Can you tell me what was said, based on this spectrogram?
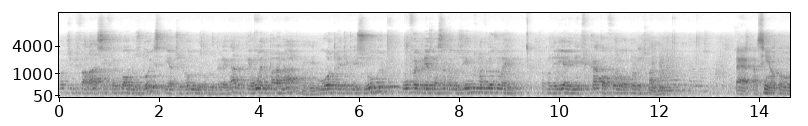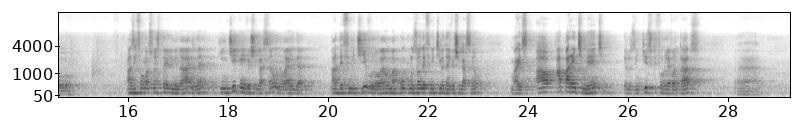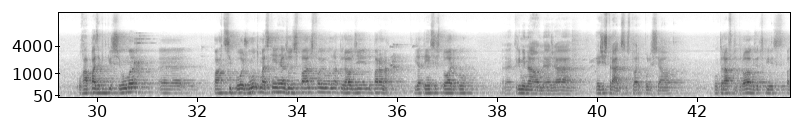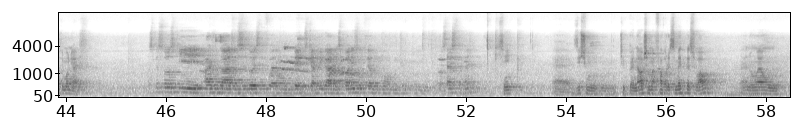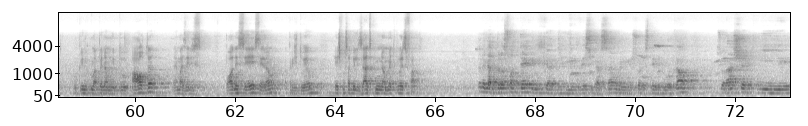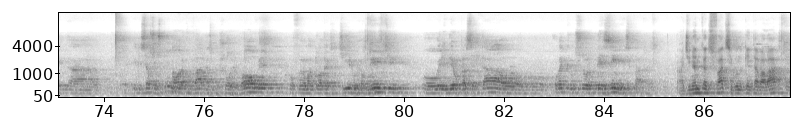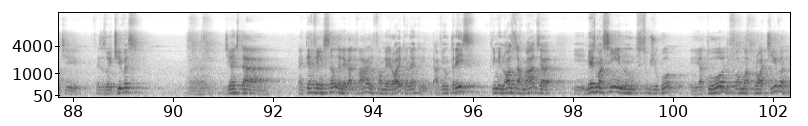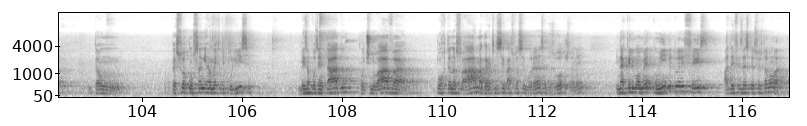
Pode me falar se foi qual dos dois que atirou no, no delegado? Porque um é do Paraná, uhum. o outro é de Criciúma, um foi preso na Santa Luzia e outro na Vila Zulene. Só poderia identificar qual foi o autor do disparo? Uhum. É, assim, o, o, as informações preliminares, né, que indicam a investigação, não é ainda nada definitivo, não é uma conclusão definitiva da investigação, mas aparentemente, pelos indícios que foram levantados, é, o rapaz aqui de Criciúma é, participou junto, mas quem realizou os disparos foi o natural de, do Paraná, que já tem esse histórico é, criminal, né, já registrado, esse histórico policial com tráfico de drogas e outros crimes patrimoniais. As pessoas que ajudaram esses dois que foram pegos, que abrigaram, eles podem sofrer algum, algum tipo de processo também? Sim. É, existe um, um, tipo penal chamado favorecimento pessoal, né, não é um um crime com uma pena muito alta, né, mas eles podem ser, serão, acredito eu, responsabilizados criminalmente por esse fato. Delegado, pela sua técnica de investigação, e o senhor esteve no local, o senhor acha que ah, ele se assustou na hora que o Vargas puxou o revólver, ou foi uma troca de tiro realmente, ou ele deu para acertar, ou, como é que o senhor desenha esse fato? A dinâmica dos fatos, segundo quem estava lá, a gente fez as oitivas, uh, diante da, da, intervenção do delegado Vargas, de forma heróica, né, que haviam três criminosos armados, e, a, e mesmo assim ele não se subjugou, ele atuou de forma proativa, então uma pessoa com sangue realmente de polícia, mesmo aposentado, continuava portando a sua arma, garantindo a sua segurança dos outros também, e naquele momento, no ímpeto, ele fez a defesa das pessoas que estavam lá.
